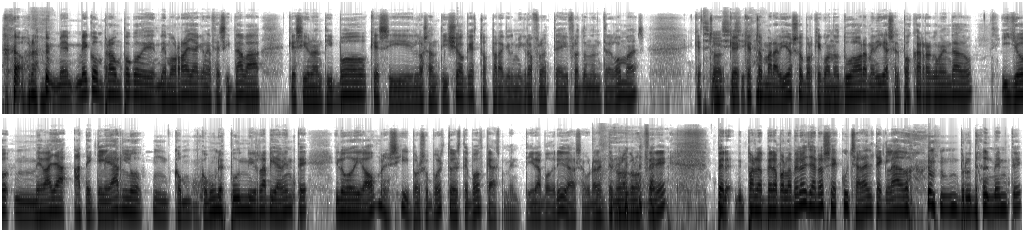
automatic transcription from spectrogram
Ahora me, me, he comprado un poco de, de, morralla que necesitaba, que si un antipop, que si los anti-shock estos para que el micrófono esté ahí flotando entre gomas. Que esto, sí, sí, que, sí. que esto, es maravilloso porque cuando tú ahora me digas el podcast recomendado y yo me vaya a teclearlo como, como un Sputnik rápidamente y luego diga, hombre, sí, por supuesto, este podcast, mentira podrida, seguramente no lo conoceré, pero, por, pero por lo menos ya no se escuchará el teclado brutalmente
